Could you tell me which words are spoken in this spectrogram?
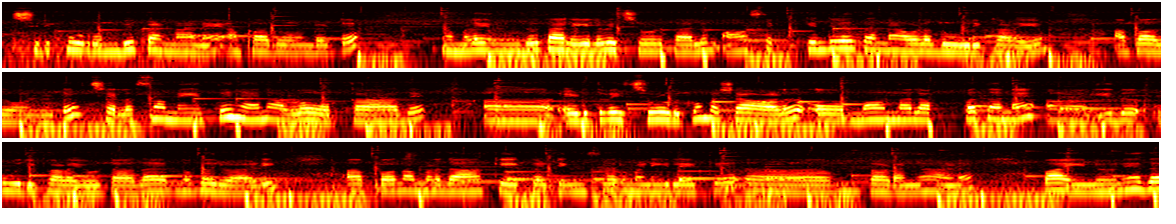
ഇച്ചിരി കുറുമ്പി പെണ്ണാണേ. അപ്പോൾ അതുകൊണ്ടിട്ട് നമ്മൾ എന്ത് തലയിൽ വെച്ച് കൊടുത്താലും ആ സെക്കൻഡിൽ തന്നെ അവളെ ദൂരിക്കളയും. അപ്പോൾ അതുകൊണ്ടിട്ട് ചില സമയത്ത് ഞാൻ അവളെ ഓർക്കാതെ എടുത്ത് വെച്ച് കൊടുക്കും. പക്ഷേ ആൾ ഓർമ്മ വന്നാൽ അപ്പം തന്നെ ഇത് ഊരിക്കളയും കേട്ടോ. അതായിരുന്നു പരിപാടി. അപ്പോൾ നമ്മളിത് ആ കേക്ക് കട്ടിങ് സെറമണിയിലേക്ക് തുടങ്ങുകയാണ്. അപ്പോൾ അതിനൂന് ഇത്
